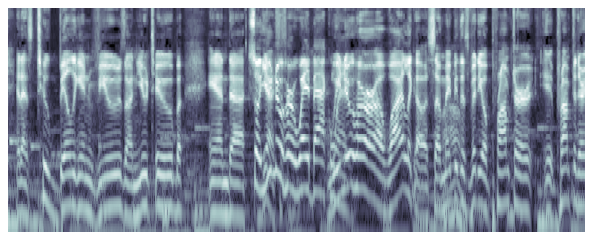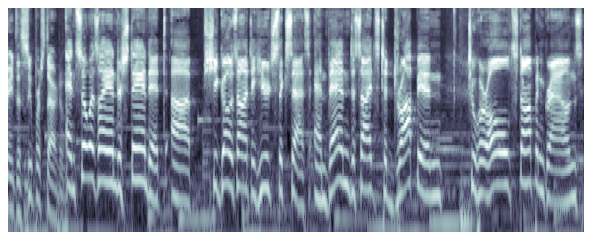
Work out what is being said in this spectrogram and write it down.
It has two billion views on YouTube, and uh, So you yeah, knew her way back When. We knew her a while ago, so maybe this video prompted her, it prompted her into superstardom. And so, as I understand it, uh, she goes on to huge success and then decides to drop in to her old stomping grounds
